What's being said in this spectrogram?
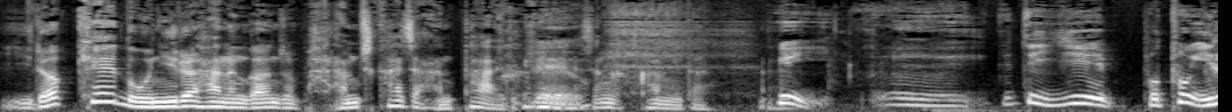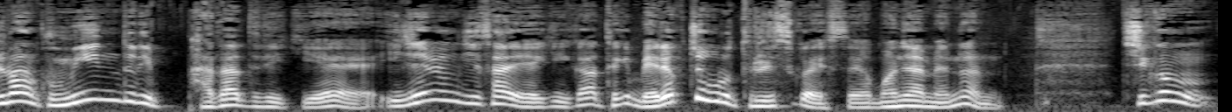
이렇게 논의를 하는 건 좀 바람직하지 않다 이렇게 그래요. 생각합니다. 그, 어, 그때 이제 보통 일반 국민들이 받아들이기에 이재명 지사 얘기가 되게 매력적으로 들릴 수가 있어요. 뭐냐면은 지금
